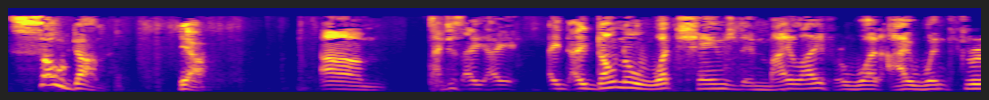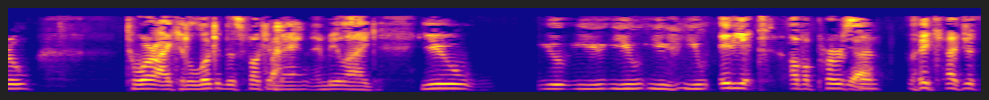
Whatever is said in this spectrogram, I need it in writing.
so dumb. yeah. Um, I just I, I I I don't know what changed in my life or what I went through to where I can look at this fucking man and be like, you you you you you you idiot of a person. Like I just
